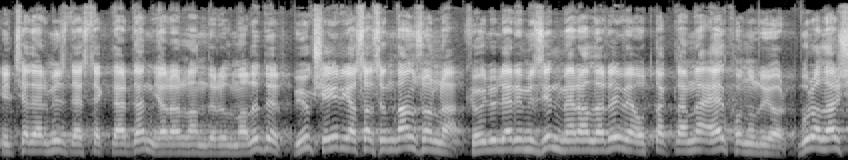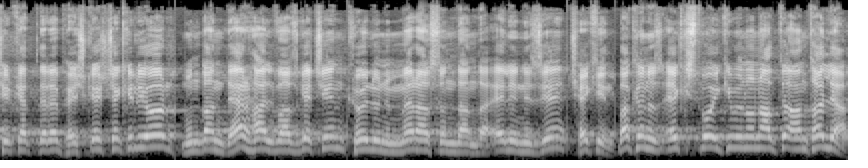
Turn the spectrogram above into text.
ilçelerimiz desteklerden yararlandırılmalıdır. Büyükşehir yasasından sonra köylülerimizin meraları ve otlaklarına el konuluyor. Buralar şirketlere peşkeş çekiliyor. Bundan derhal vazgeçin. Köylünün merasından da elinizi çekin. Bakınız Expo 2016 Antalya.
